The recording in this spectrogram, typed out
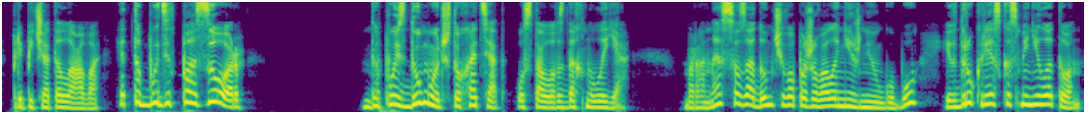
— припечатала Ава. «Это будет позор!» «Да пусть думают, что хотят», — устало вздохнула я. Баронесса задумчиво пожевала нижнюю губу и вдруг резко сменила тон.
